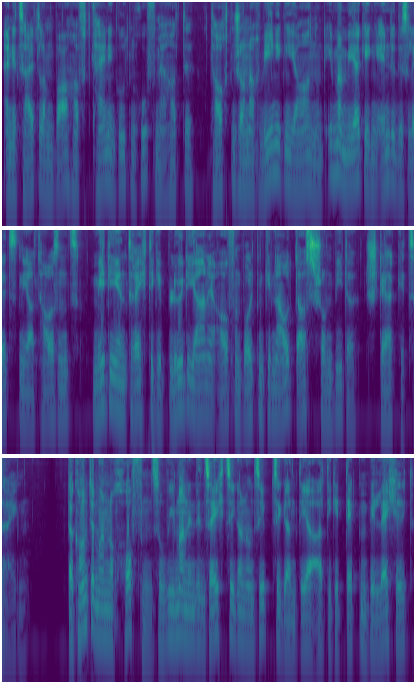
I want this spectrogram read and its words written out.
eine Zeit lang wahrhaft keinen guten Ruf mehr hatte, tauchten schon nach wenigen Jahren und immer mehr gegen Ende des letzten Jahrtausends medienträchtige Blödiane auf und wollten genau das schon wieder Stärke zeigen. Da konnte man noch hoffen, so wie man in den 60ern und 70ern derartige Deppen belächelt,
